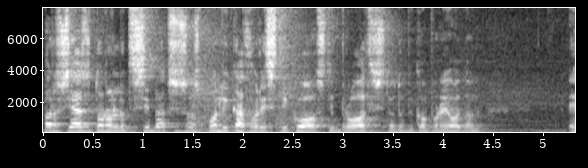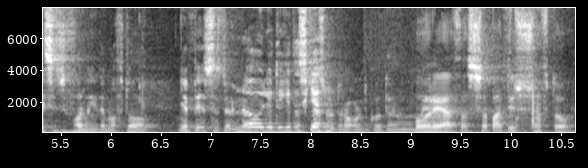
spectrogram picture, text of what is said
παρουσιάζει το ρόλο της σύμπραξης ως πολύ καθοριστικό στην προώθηση των τοπικών προϊόντων. Εσείς συμφωνείτε με αυτό; Σας το λέω γιατί έχετε σχέση με τον αγροτικό τομέα. Ωραία, θα σας απαντήσω σε αυτό.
